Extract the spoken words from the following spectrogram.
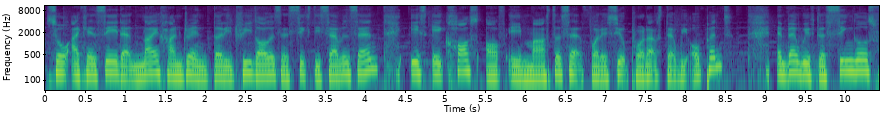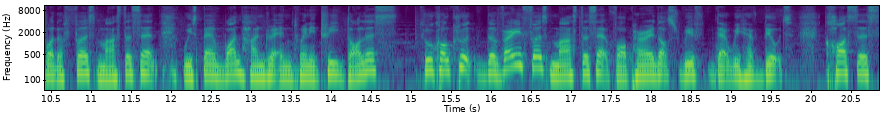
So I can say that $933.67 is a cost of a master set for the sealed products that we opened. And then with the singles for the first master set we spent $123 to conclude, the very first master set for Paradox Rift that we have built costs us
